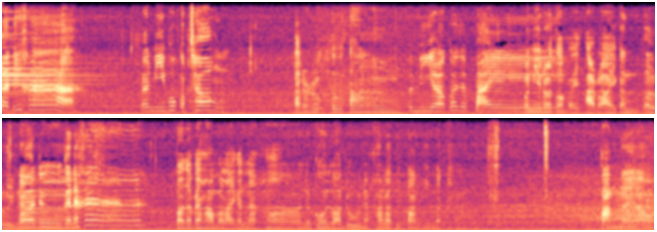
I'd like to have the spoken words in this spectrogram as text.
วัสดีค่ะ วันนี้พบกับช่องตารุตูตังวันนี้เราก็จะไป วันนี้เราจะไปอะไรกันเอ่ยรนะอดูกันนะคะเราจะไปทำอะไรกันนะคะทุกคนรอดูนะคะ เราติดตามอีกนะคะปังแน่นอน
